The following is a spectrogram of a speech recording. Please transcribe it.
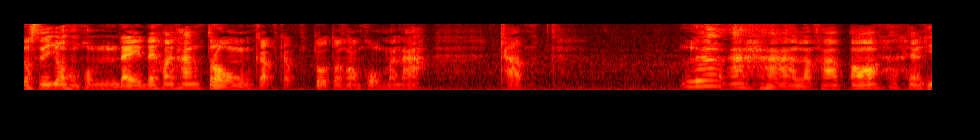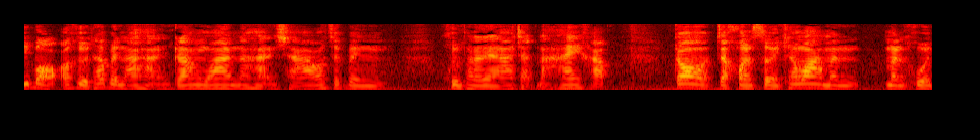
รสนิยมของผมได้ได้ค่อนข้างตรงกับกับตัวตนของผมนะครับ เรื่องอาหารเหรอครับ อ๋อ อย่างที่บอกก็คือถ้าเป็นอาหารกลางวันอาหารเช้าจะเป็น คุณภรรยาจัดมาให้ครับ ก็จะ concern แค่ว่ามันมันควร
